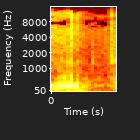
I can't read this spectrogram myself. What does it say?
Mm-hmm.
